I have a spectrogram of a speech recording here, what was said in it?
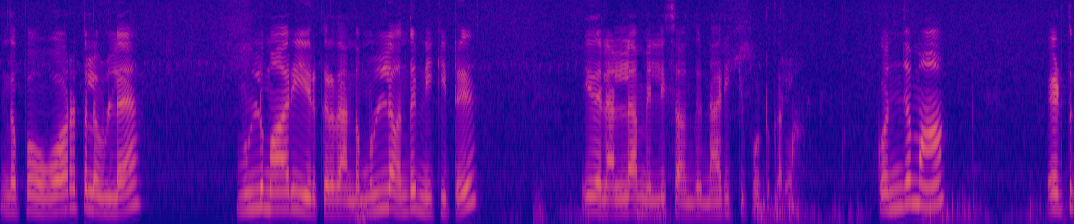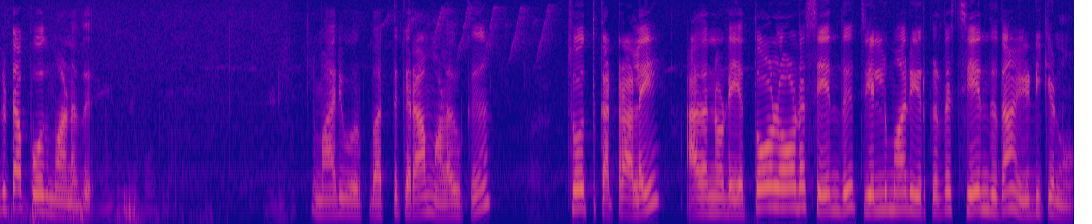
இந்த இப்போ ஓரத்தில் உள்ள முள் மாதிரி இருக்கிறத அந்த முள்ளை வந்து நீக்கிட்டு இதை நல்லா மெல்லிசா வந்து நறுக்கி போட்டுக்கிறலாம் கொஞ்சமாக எடுத்துக்கிட்டால் போதுமானது. இந்த மாதிரி ஒரு பத்து கிராம் அளவுக்கு சோத்து கற்றாழை அதனுடைய தோலோடு சேர்ந்து ஜெல்லு மாதிரி இருக்கிறத சேர்ந்து தான் இடிக்கணும்.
